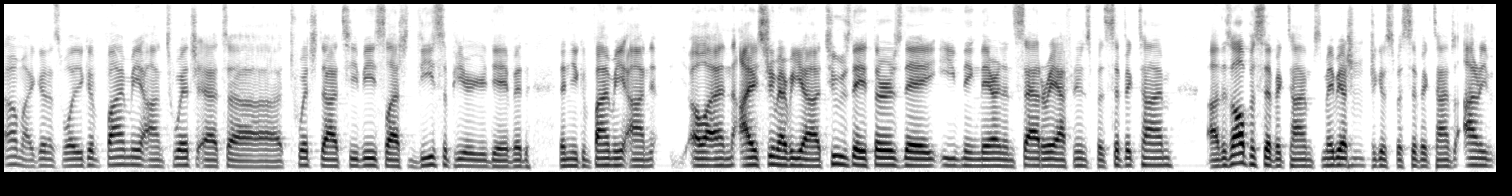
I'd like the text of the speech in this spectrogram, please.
Oh my goodness. Well, you can find me on Twitch at uh, twitch.tv slash the superior David. Then you can find me on, oh, and I stream every uh, Tuesday, Thursday evening there, and then Saturday afternoon Pacific time. Uh, there's all Pacific times. Maybe I should give specific times. I don't even,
